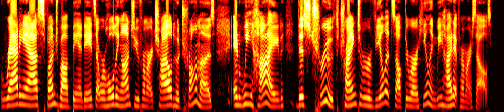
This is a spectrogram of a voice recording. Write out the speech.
ratty ass SpongeBob band-aids that we're holding onto from our childhood traumas and we hide this truth trying to reveal itself through our healing. We hide it from ourselves.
